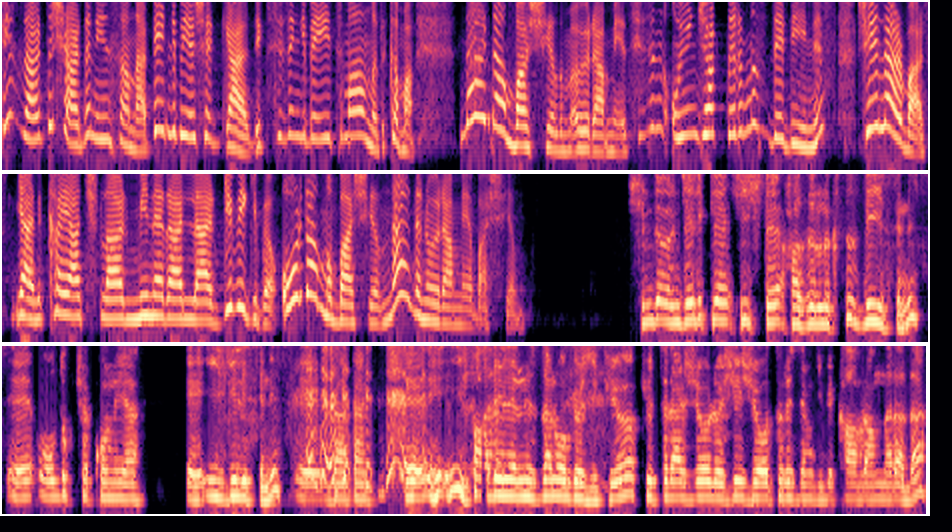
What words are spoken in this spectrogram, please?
Bizler dışarıdan insanlar belli bir yaşa geldik. Sizin gibi eğitim almadık ama nereden başlayalım öğrenmeye? Sizin oyuncaklarımız dediğiniz şeyler var. Yani kayaçlar, mineraller gibi gibi. Oradan mı başlayalım? Nereden öğrenmeye başlayalım? Şimdi öncelikle hiç de hazırlıksız değilsiniz. E, oldukça konuya e, ilgilisiniz. E, zaten e, ifadelerinizden o gözüküyor. Kültürel jeoloji, jeoturizm gibi kavramlara da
